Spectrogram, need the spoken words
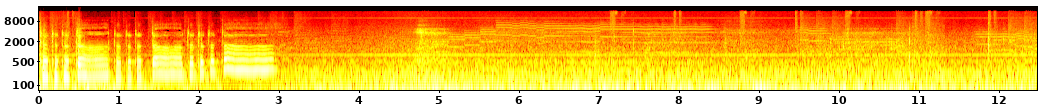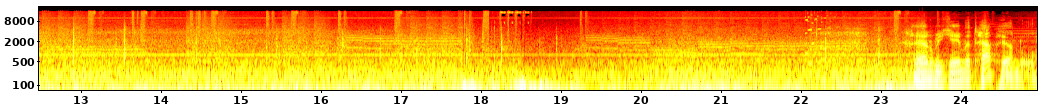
Da da da da da da da da da da da. And we gain the tap handle.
